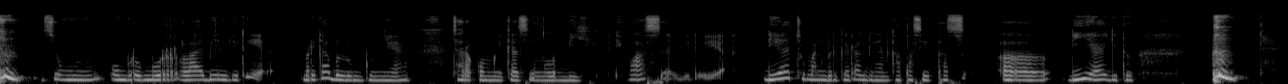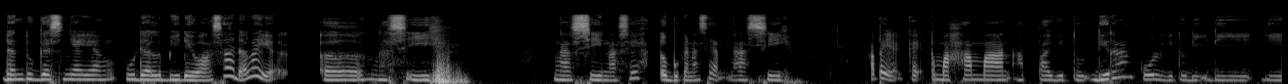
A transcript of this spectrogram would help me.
masih um, umur-umur labil gitu ya mereka belum punya cara komunikasi yang lebih dewasa gitu ya. Dia cuman bergerak dengan kapasitas uh, dia gitu. Dan tugasnya yang udah lebih dewasa adalah ya uh, ngasih ngasih nasihat uh, bukan nasihat ngasih apa ya kayak pemahaman apa gitu dirangkul gitu di di di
